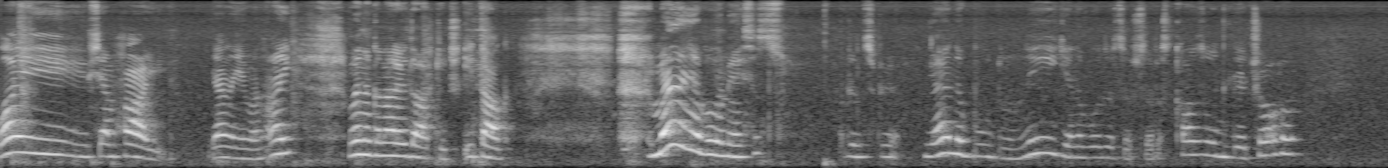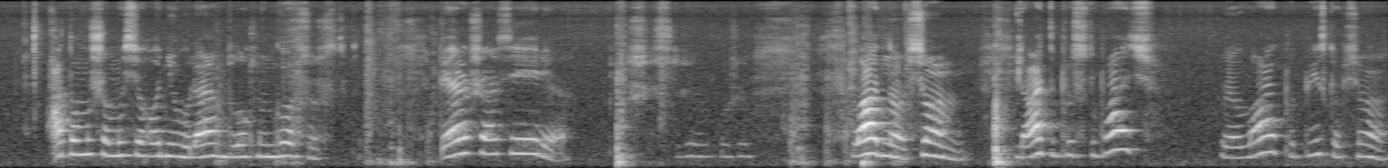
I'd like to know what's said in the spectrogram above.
Вай, всем хай! Я на Іван Гай. Ви на каналі Darkich. І так, в мене не було місяць. В принципі, я не буду ні, я не буду це все розказувати. Для чого? А тому що ми сьогодні гуляємо в блок Монго все ж таки. Перша серія. Перша серія, боже. Ладно, все. Давайте приступать. Лайк, подписка, все.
